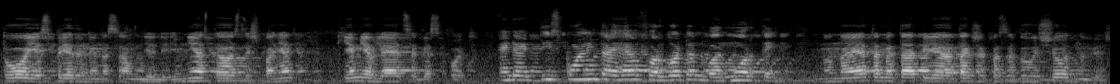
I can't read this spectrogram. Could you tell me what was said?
кто есть преданный на самом деле. И мне осталось лишь понять, кем является Господь. And at this point I have forgotten one more thing. Но на этом этапе я также позабыл еще одну вещь.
